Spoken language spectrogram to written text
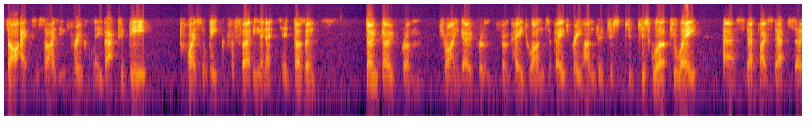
start exercising frequently. That could be twice a week for 30 minutes. It doesn't, don't go from, try and go from, from page one to page 300. Just, just work your way uh, step by step. So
